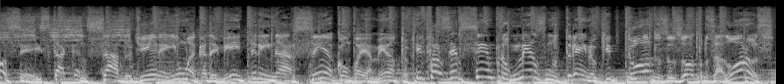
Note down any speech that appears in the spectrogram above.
Você está cansado de ir em uma academia e treinar sem acompanhamento e fazer sempre o mesmo treino que todos os outros alunos?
